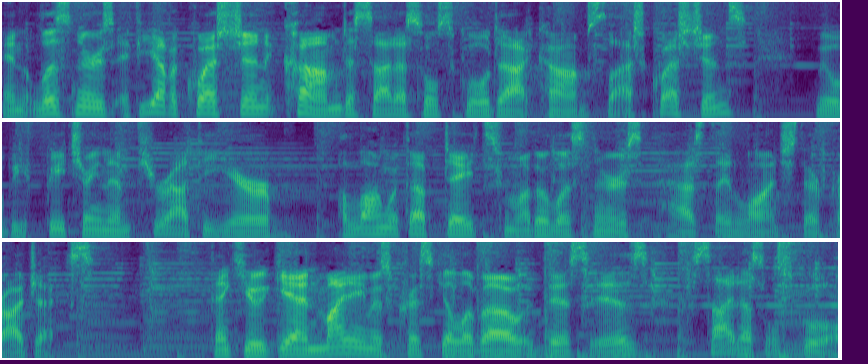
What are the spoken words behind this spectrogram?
And listeners, if you have a question, come to sidehustleschool.com slash questions. We will be featuring them throughout the year, along with updates from other listeners as they launch their projects. Thank you again. My name is Chris Guillebeau. This is Side Hustle School.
